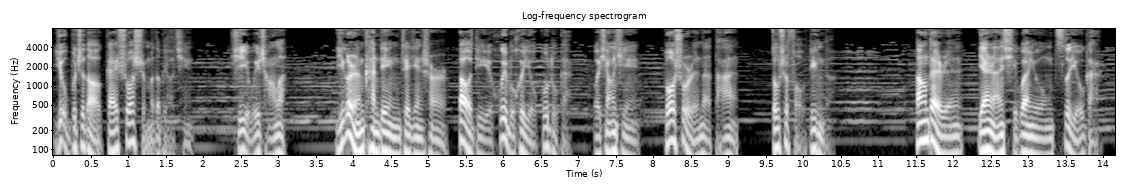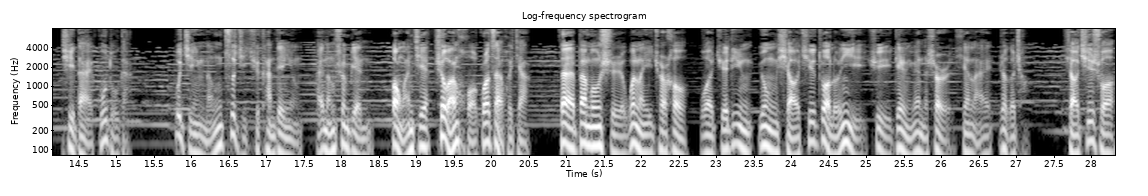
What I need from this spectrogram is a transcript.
又不知道该说什么的表情。习以为常了，一个人看电影这件事儿，到底会不会有孤独感？我相信多数人的答案都是否定的。当代人俨然习惯用自由感替代孤独感，不仅能自己去看电影，还能顺便逛完街、吃完火锅再回家。在办公室问了一圈后，我决定用小七坐轮椅去电影院的事儿先来热个场。小七说，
